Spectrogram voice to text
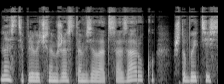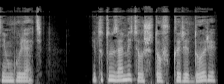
Настя привычным жестом взяла отца за руку, чтобы идти с ним гулять. И тут он заметил, что в коридоре,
